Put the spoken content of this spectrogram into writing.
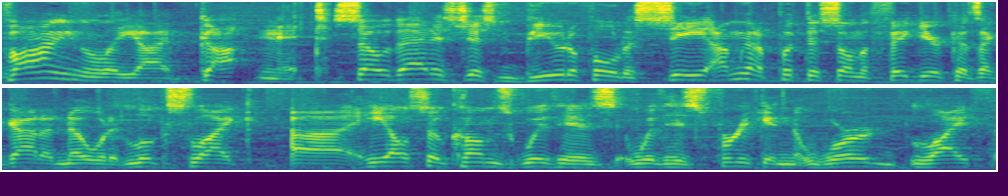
finally I've gotten it. So that is just beautiful to see. I'm going to put this on the figure because I got to know what it looks like. Uh, he also comes with his with his freaking Word Life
